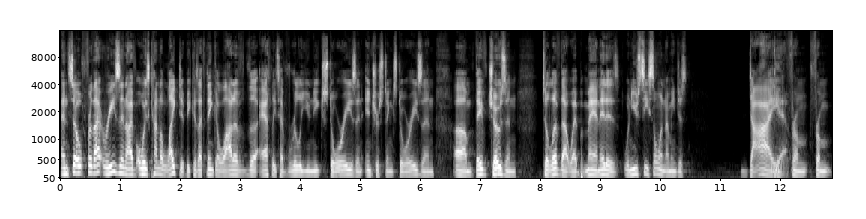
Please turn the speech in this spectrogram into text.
And so for that reason, I've always kind of liked it because I think a lot of the athletes have really unique stories and interesting stories, and um, they've chosen to live that way. But man, it is when you see someone, I mean, just die Yeah. from from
